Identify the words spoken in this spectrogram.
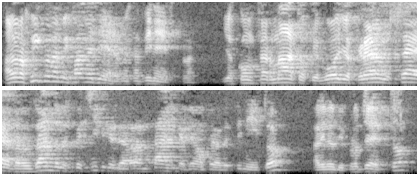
Allora, qui cosa mi fa vedere questa finestra? Io ho confermato che voglio creare un server usando le specifiche del runtime che abbiamo appena definito, a livello di progetto,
